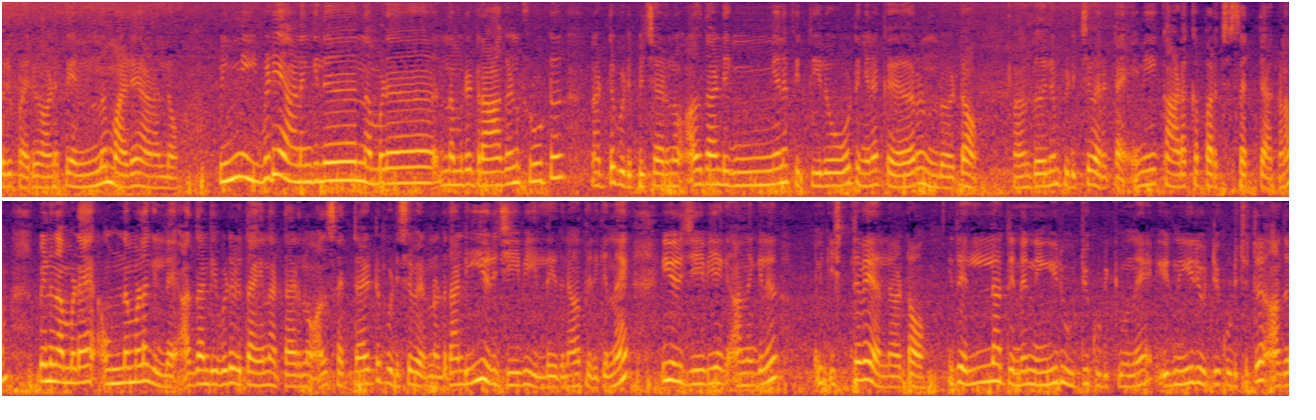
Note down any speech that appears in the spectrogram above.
ഒരു പരുവാണ്. ഇപ്പം എന്നും മഴയാണല്ലോ. പിന്നെ ഇവിടെയാണെങ്കിൽ നമ്മുടെ നമ്മുടെ ഡ്രാഗൺ ഫ്രൂട്ട് നട്ടുപിടിപ്പിച്ചായിരുന്നു. അത് താണ്ട് ഇങ്ങനെ ഭിത്തിയിലോട്ട് ഇങ്ങനെ കയറുന്നുണ്ട് കേട്ടോ. എന്തെങ്കിലും പിടിച്ച് വരട്ടെ. ഇനി ഈ കാടൊക്കെ പറിച്ച് സെറ്റാക്കണം പിന്നെ നമ്മുടെ ഉണ്ണമുളകില്ലേ അതാണ്ട് ഇവിടെ ഒരു തൈ നട്ടായിരുന്നു. അത് സെറ്റായിട്ട് പിടിച്ച് വരുന്നുണ്ട്. അതാണ്ട് ഈ ഒരു ജീവി ഇല്ലേ ഇതിനകത്തിരിക്കുന്നത് ഈ ഒരു ജീവി ആണെങ്കിൽ എനിക്ക് ഇഷ്ടമേ അല്ല കേട്ടോ. ഇതെല്ലാത്തിന്റെ നീരൂറ്റി കുടിക്കുന്നേ. ഈ നീരൂറ്റി കുടിച്ചിട്ട് അത്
